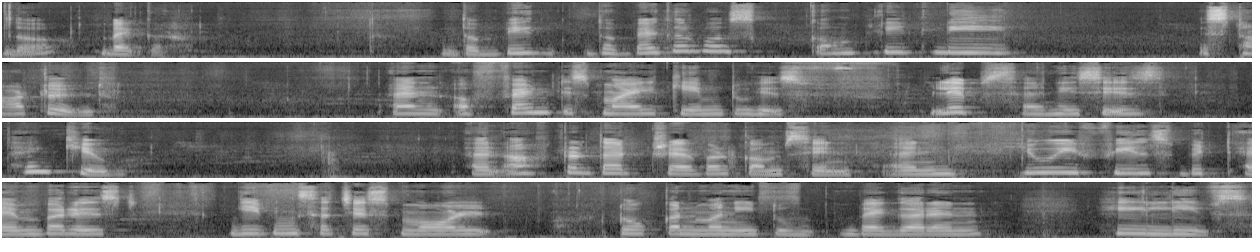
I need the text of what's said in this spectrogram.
the beggar. The big the beggar was completely startled, and a faint smile came to his lips, and he says, "Thank you." And after that, Trevor comes in, and Hughie feels a bit embarrassed giving such a small token money to beggar, and he leaves.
